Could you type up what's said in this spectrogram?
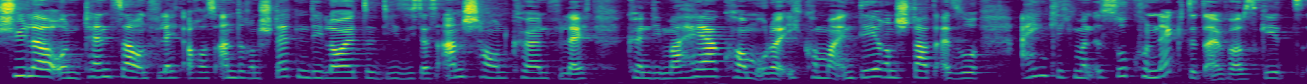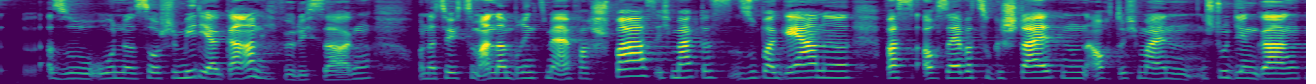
Schüler und Tänzer und vielleicht auch aus anderen Städten die Leute, die sich das anschauen können, vielleicht können die mal herkommen oder ich komme mal in deren Stadt. Also eigentlich, man ist so connected einfach. Es geht also ohne Social Media gar nicht, würde ich sagen. Und natürlich zum anderen bringt es mir einfach Spaß. Ich mag das super gerne, was auch selber zu gestalten, auch durch meinen Studiengang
